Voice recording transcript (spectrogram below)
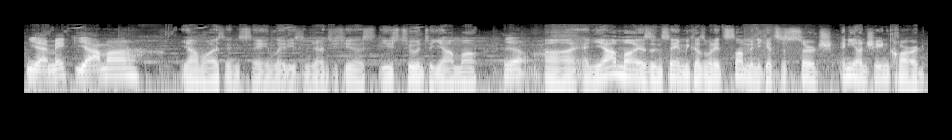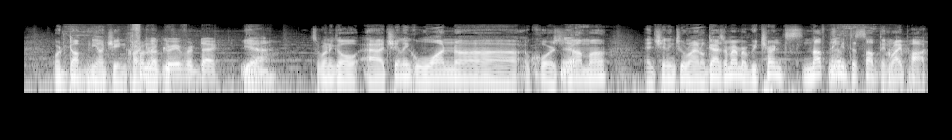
Yeah, make Yama. Yama is insane, ladies and gents. You see this? These two into Yama. Yeah. Uh, and Yama is insane because when it's summoned, he gets to search any Unchained card or dump any Unchained card From the directly. Graver deck. Yeah. So we're gonna go uh, one, uh, of course, Yep. Yama, and Chainlink two Rhino. Guys, remember we turned nothing Yep. into something, right, Pak?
